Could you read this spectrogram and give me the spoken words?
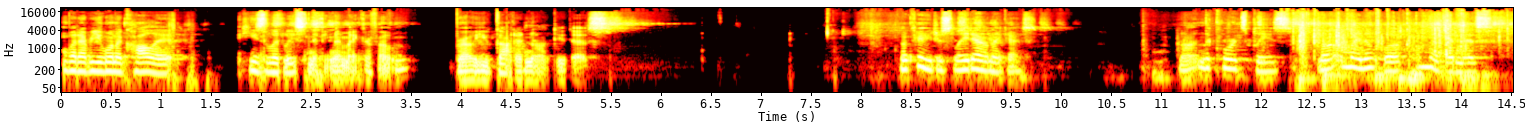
whatever you want to call it he's literally sniffing my microphone bro you gotta not do this okay just lay down i guess not in the cords please not on my notebook oh my goodness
